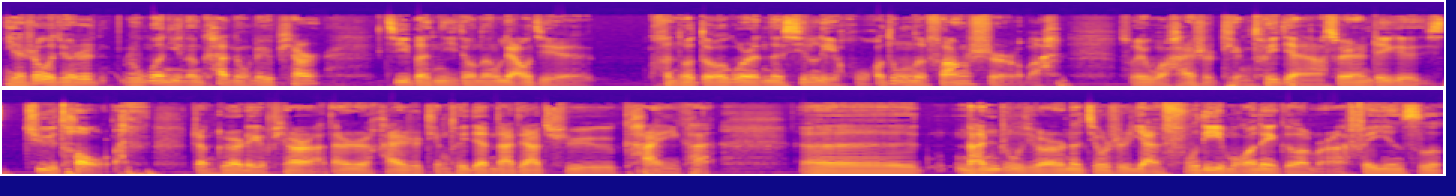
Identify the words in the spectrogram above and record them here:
也是我觉得，如果你能看懂这个片儿。基本你就能了解很多德国人的心理活动的方式了吧？所以我还是挺推荐啊，虽然这个剧透了 整个这个片儿啊，但是还是挺推荐大家去看一看。呃，男主角呢就是演伏地魔那哥们儿啊，费因斯。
